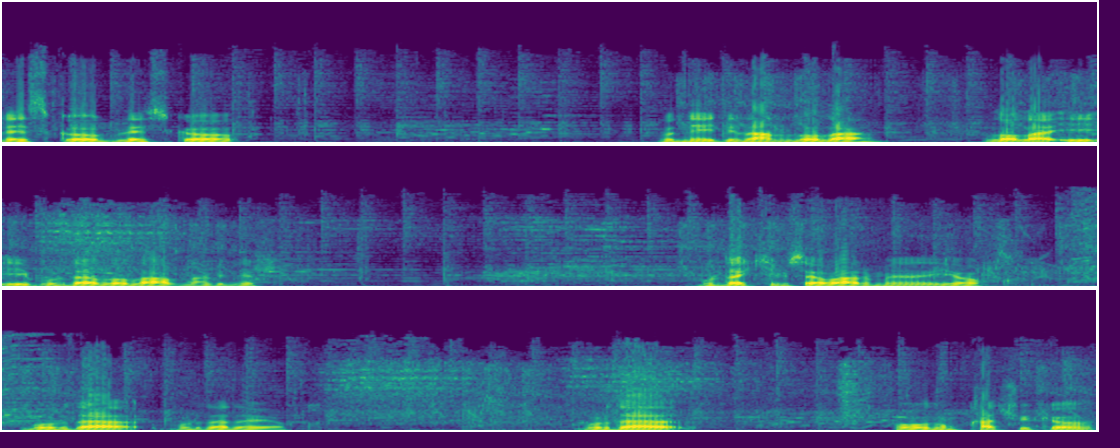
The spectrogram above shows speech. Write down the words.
Let's go, let's go. Bu neydi lan Lola? Lola iyi iyi burada Lola alınabilir. Burada kimse var mı? Yok. Burada burada da yok. Burada oğlum kaç yük o?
